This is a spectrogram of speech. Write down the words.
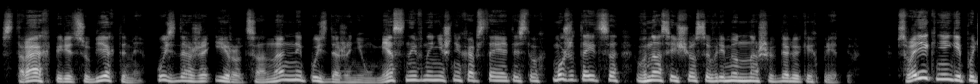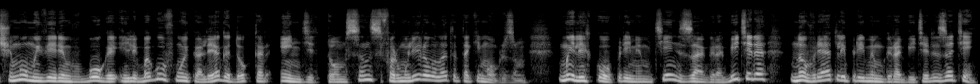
Страх перед субъектами, пусть даже иррациональный, пусть даже неуместный в нынешних обстоятельствах, может таиться в нас еще со времен наших далеких предков. В своей книге «Почему мы верим в Бога или богов» мой коллега доктор Энди Томпсон сформулировал это таким образом. «Мы легко примем тень за грабителя, но вряд ли примем грабителя за тень.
